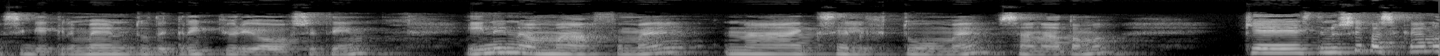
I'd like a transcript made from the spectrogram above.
συγκεκριμένου του The Greek Curiosity είναι να μάθουμε, να εξελιχτούμε σαν άτομα και στην ουσία βασικά να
